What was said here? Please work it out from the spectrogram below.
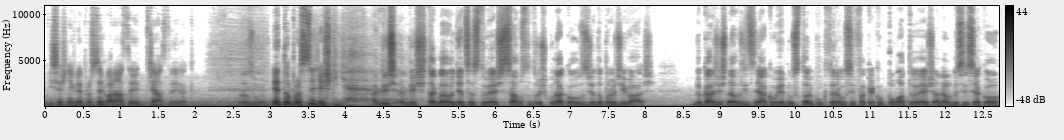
když jsi někde prostě 12. 13. tak Rozumím. Je to prostě těžký. A když, a když takhle hodně cestuješ, sám to trošku nakous, že to prožíváš, dokážeš nám říct nějakou jednu storku, kterou si fakt jako pamatuješ a dal by si jako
